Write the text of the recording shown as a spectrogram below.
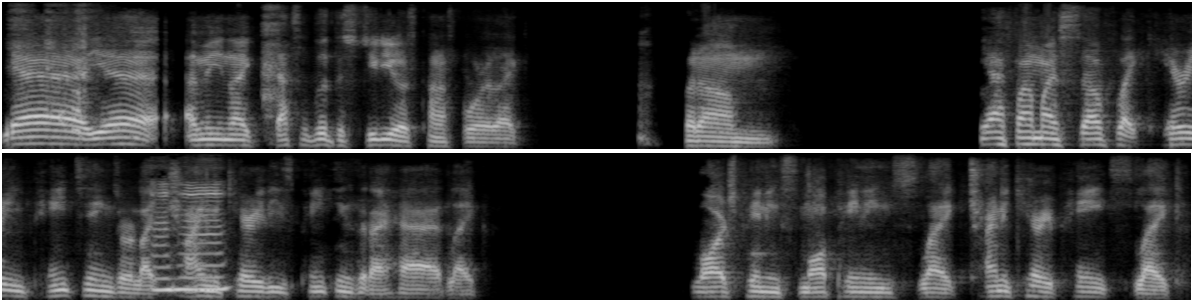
yeah, yeah. I mean, like that's what the studio is kind of for. Like, but um, yeah, I found myself like carrying paintings or like trying to carry these paintings that I had like large paintings, small paintings, like trying to carry paints, like,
